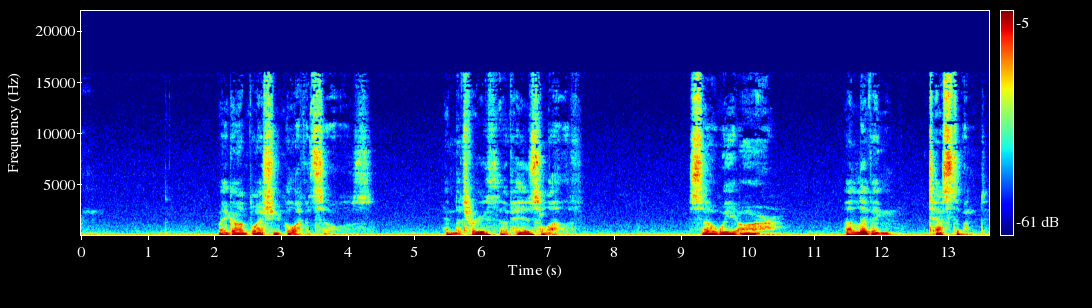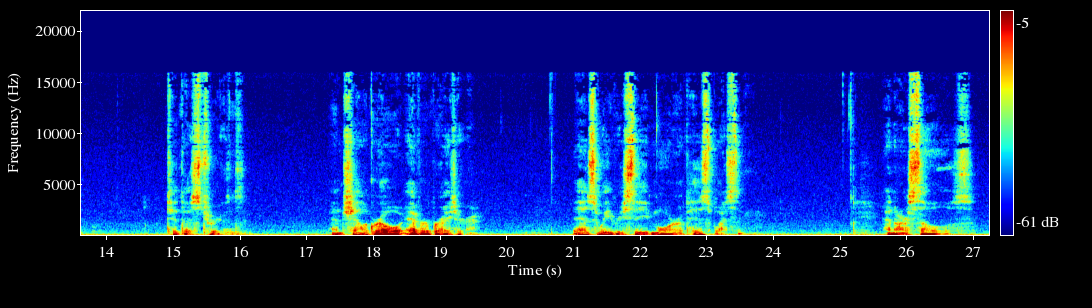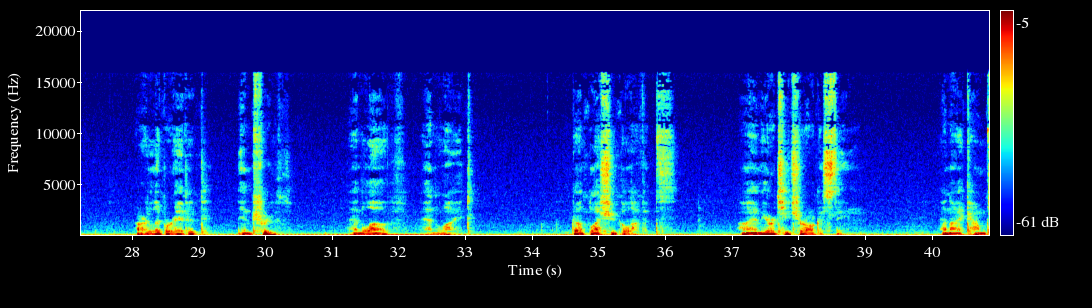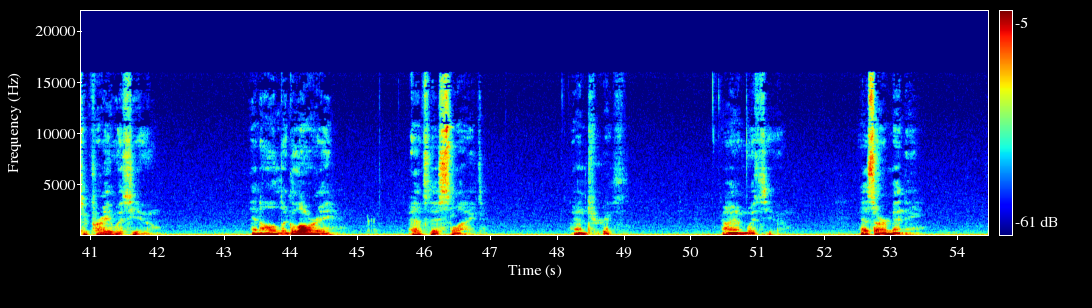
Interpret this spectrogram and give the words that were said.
May God bless you, beloved souls, in the truth of His love. So we are a living testament to this truth and shall grow ever brighter as we receive more of His blessing and our souls are liberated in truth and love and light. God bless you, beloveds. I am your teacher, Augustine, and I come to pray with you in all the glory of this light and truth. I am with you, as are many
